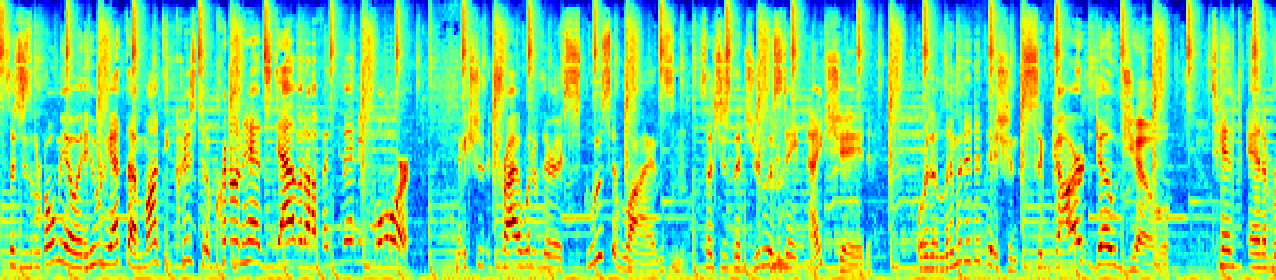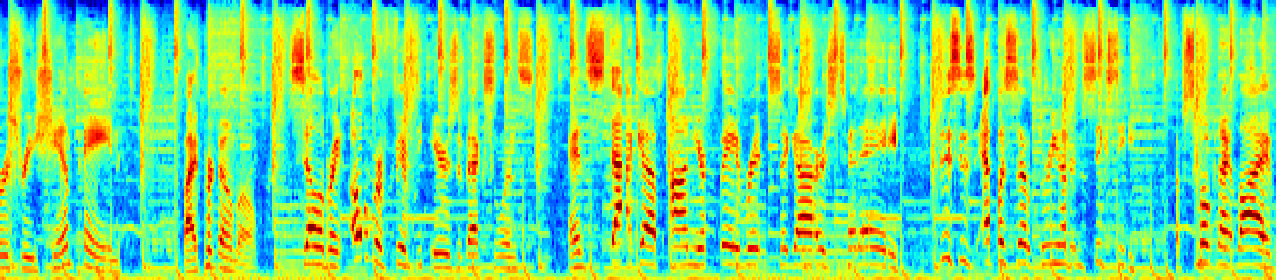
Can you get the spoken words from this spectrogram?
such as Romeo and Julieta, Montecristo, Crown Heads, Davidoff, and many more. Make sure to try one of their exclusive lines, such as the Drew Estate Nightshade or the limited edition Cigar Dojo 10th Anniversary Champagne by Perdomo. Celebrate over 50 years of excellence and stack up on your favorite cigars today. This is episode 360 of Smoke Night Live.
